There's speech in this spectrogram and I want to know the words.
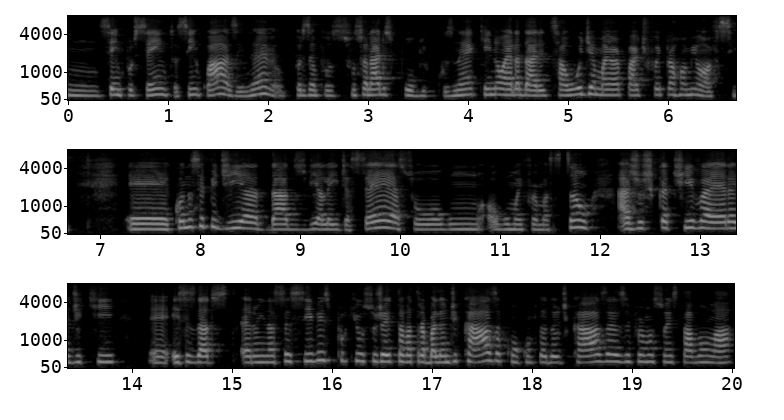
em 100%, assim, quase, né? Por exemplo, os funcionários públicos, né? Quem não era da área de saúde, a maior parte foi para home office. É, quando você pedia dados via lei de acesso ou algum, alguma informação, a justificativa era de que é, esses dados eram inacessíveis porque o sujeito estava trabalhando de casa, com o computador de casa, e as informações estavam lá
